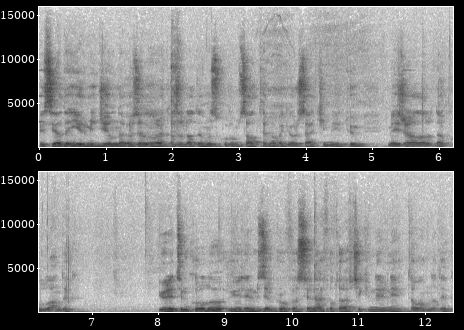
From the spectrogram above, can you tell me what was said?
PESİAD'ın 20. yılına özel olarak hazırladığımız kurumsal tema ve görsel kimliği tüm mecralarda kullandık. Yönetim kurulu üyelerimizin profesyonel fotoğraf çekimlerini tamamladık.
